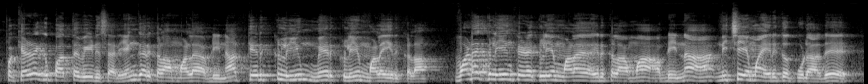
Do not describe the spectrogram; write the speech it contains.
இப்போ கிழக்கு பார்த்த வீடு சார். எங்க இருக்கலாம் மலை அப்படின்னா தெற்குலையும் மேற்குலையும் மலை இருக்கலாம். வடக்குலையும் கிழக்குலையும் மலை இருக்கலாமா அப்படின்னா நிச்சயமா இருக்கக்கூடாது.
